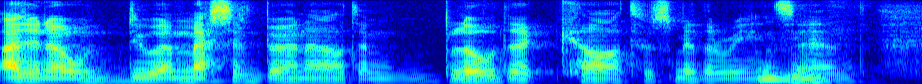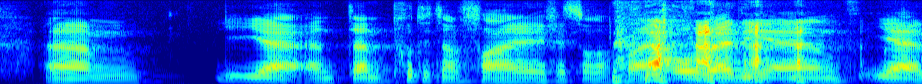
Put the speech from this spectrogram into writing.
I don't know do a massive burnout and blow the car to smithereens Mhm. and um, yeah and then put it on fire if it's not on fire already and yeah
